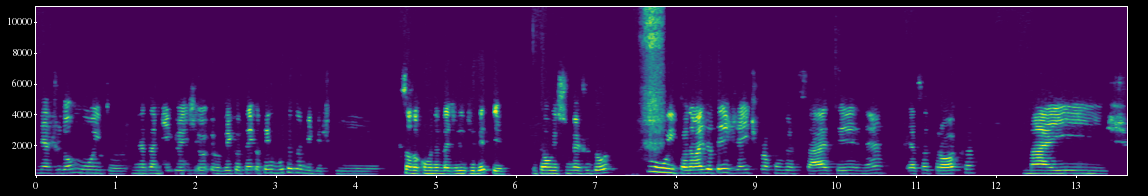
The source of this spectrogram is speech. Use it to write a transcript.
Me ajudou muito. Minhas amigas, eu, eu vejo que eu tenho, eu tenho muitas amigas que, são da comunidade LGBT. Então isso me ajudou muito. Ainda mais eu ter gente para conversar, ter, né, essa troca. Mas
